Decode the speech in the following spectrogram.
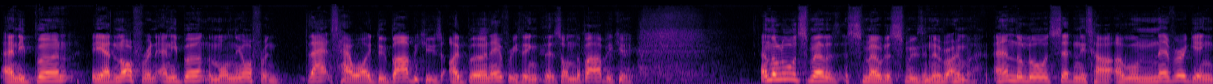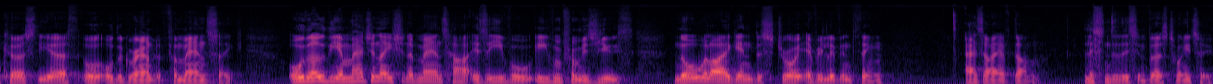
and he burnt, he had an offering, and he burnt them on the offering. That's how I do barbecues. I burn everything that's on the barbecue. And the Lord smelled, smelled a smoothing aroma. And the Lord said in his heart, I will never again curse the earth or, or the ground for man's sake. Although the imagination of man's heart is evil even from his youth, nor will I again destroy every living thing as I have done. Listen to this in verse 22.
